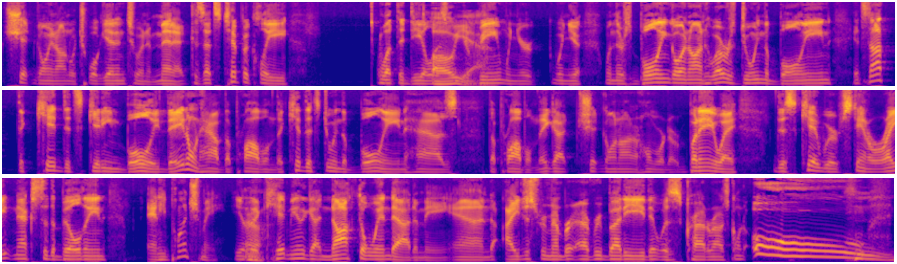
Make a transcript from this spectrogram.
shit going on, which we'll get into in a minute, because that's typically what the deal is Oh, when yeah. you're being when you're when you when there's bullying going on whoever's doing the bullying it's not the kid that's getting bullied. They don't have the problem. The kid that's doing the bullying has the problem. They got shit going on at home or whatever. But anyway this kid we were standing right next to the building and he punched me he like oh. hit me and got knocked the wind out of me and i just remember everybody that was crowded around was going oh hmm.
